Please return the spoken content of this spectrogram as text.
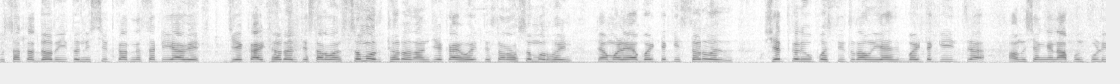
ऊसाचा दर इथं निश्चित करण्यासाठी यावे. जे काय ठरेल ते सर्वांसमोर ठरेल आणि जे काय होईल ते सर्वांसमोर होईल. त्यामुळे या बैठकीत सर्व शेतकरी उपस्थित राहून या बैठकीच्या अनुषंगाने आपण पुढी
